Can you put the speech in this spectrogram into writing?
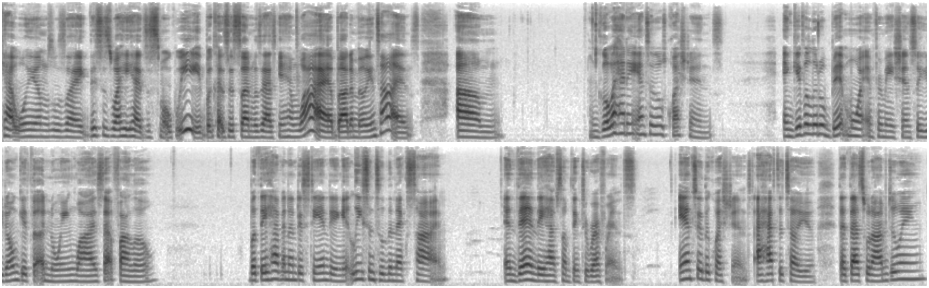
Katt Williams was like, this is why he had to smoke weed because his son was asking him why about a million times. Um, go ahead and answer those questions and give a little bit more information so you don't get the annoying whys that follow. But they have an understanding at least until the next time. And then they have something to reference. Answer the questions. I have to tell you that that's what I'm doing.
